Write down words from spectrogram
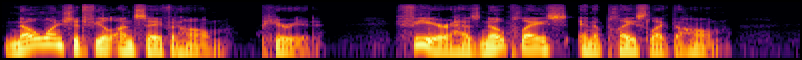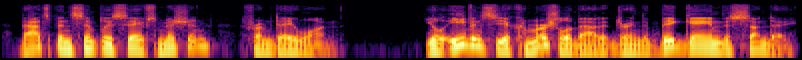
No one should feel unsafe at home, period. Fear has no place in a place like the home. That's been SimpliSafe's mission from day one. You'll even see a commercial about it during the big game this Sunday.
